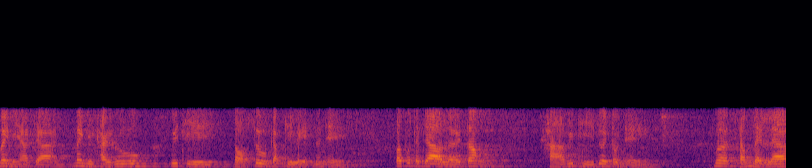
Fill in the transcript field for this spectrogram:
ไม่มีอาจารย์ ไม่มีใครรู้ วิธีต่อสู้กับกิเลสนั่นเอง พระพุทธเจ้าเลยต้องหาวิธีด้วยตนเอง เมื่อสำเร็จแล้ว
